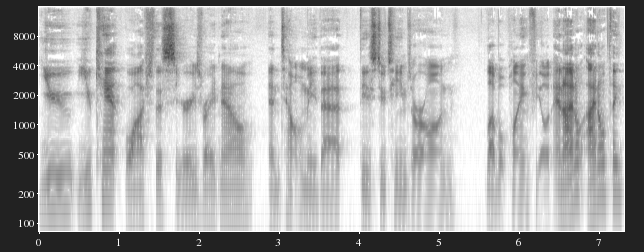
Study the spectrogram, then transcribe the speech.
you you can't watch this series right now and tell me that these two teams are on level playing field. And i don't i don't think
